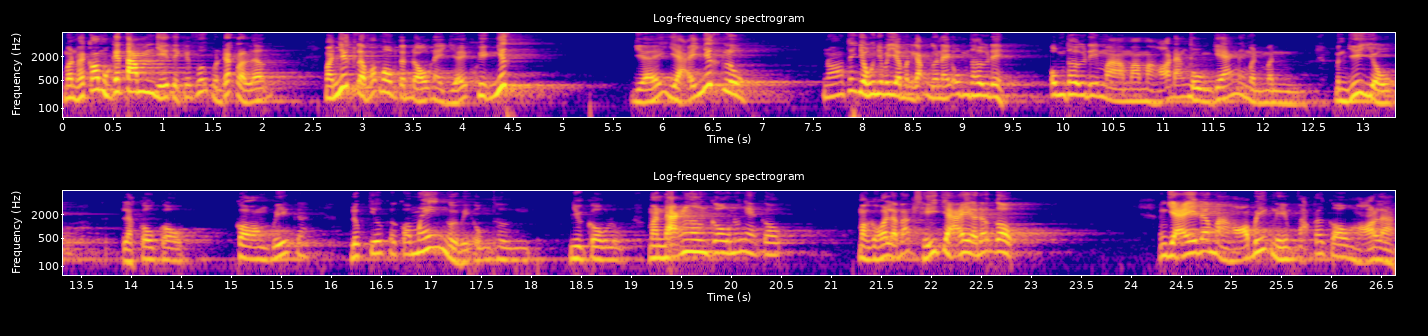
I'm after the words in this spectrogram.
Mình phải có một cái tâm vậy thì cái phước mình rất là lớn. Mà nhất là pháp môn tịnh độ này dễ khuyên nhất, dễ giải nhất luôn. Nó, thí dụ như bây giờ mình gặp người này ung thư đi, ung thư đi mà mà mà họ đang buồn chán đi, mình mình mình ví dụ là cô cô, con biết á lúc trước có mấy người bị ung thư như cô luôn. Mà nặng hơn cô nữa nghe cô. Mà gọi là bác sĩ chạy rồi đó cô. Vậy đó mà họ biết niệm phật đó cô họ là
